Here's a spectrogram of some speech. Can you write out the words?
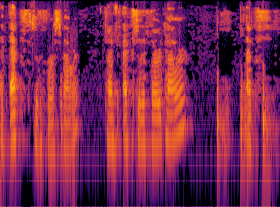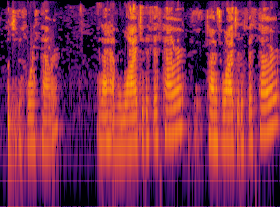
I have x to the first power times x to the third power, x to the fourth power, and I have y to the fifth power times y to the fifth power.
